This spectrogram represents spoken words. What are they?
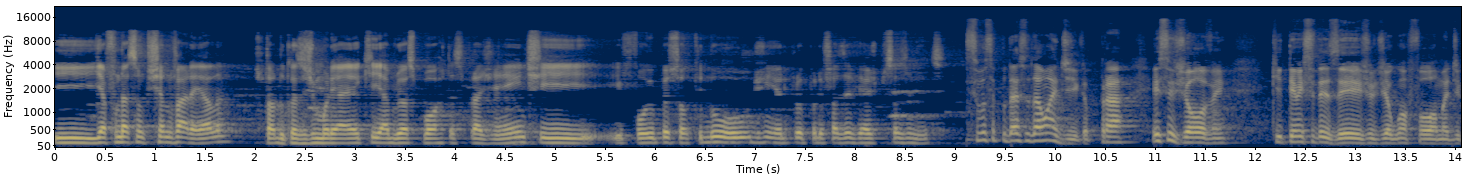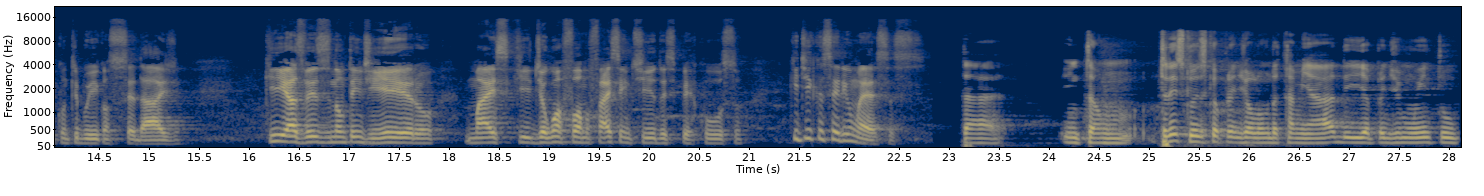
E, e a Fundação Cristiano Varela, Hospital do Câncer de Moriaé, que abriu as portas para a gente e, e foi o pessoal que doou o dinheiro para eu poder fazer viagem para os Estados Unidos. Se você pudesse dar uma dica para esse jovem que tem esse desejo de alguma forma de contribuir com a sociedade, que às vezes não tem dinheiro, mas que de alguma forma faz sentido esse percurso, que dicas seriam essas? Tá. Então, três coisas que eu aprendi ao longo da caminhada e aprendi muito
